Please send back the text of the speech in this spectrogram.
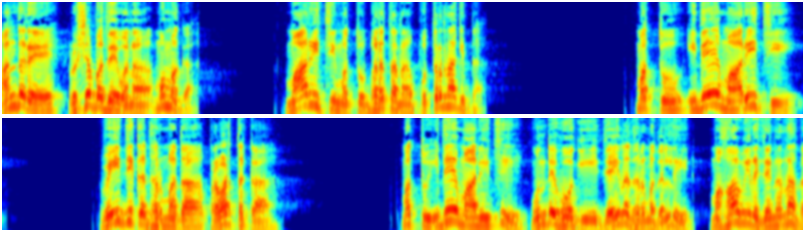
ಅಂದರೆ ಋಷಭದೇವನ ಮೊಮ್ಮಗ. ಮಾರೀಚಿ ಮತ್ತು ಭರತನ ಪುತ್ರನಾಗಿದ್ದ. ಮತ್ತು ಇದೇ ಮಾರೀಚಿ ವೈದಿಕ ಧರ್ಮದ ಪ್ರವರ್ತಕ ಮತ್ತು ಇದೇ ಮಾರೀಚಿ ಮುಂದೆ ಹೋಗಿ ಜೈನ ಧರ್ಮದಲ್ಲಿ ಮಹಾವೀರ ಜೈನನಾದ.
